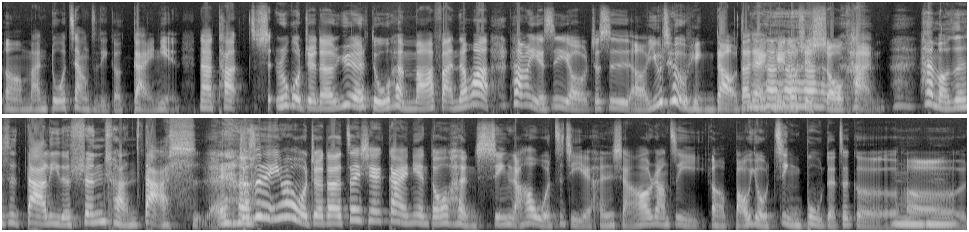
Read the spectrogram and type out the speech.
呃，蛮多这样子的一个概念。那他是如果觉得阅读很麻烦的话，他们也是有就是呃 YouTube 频道，大家也可以都去收看。汉堡真的是大力的宣传大使哎、就是因为我觉得这些概念都很新，然后我自己也很想要让自己呃保有进步的这个呃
